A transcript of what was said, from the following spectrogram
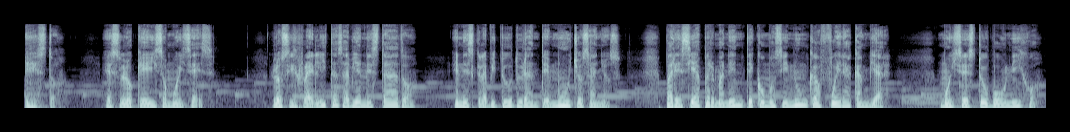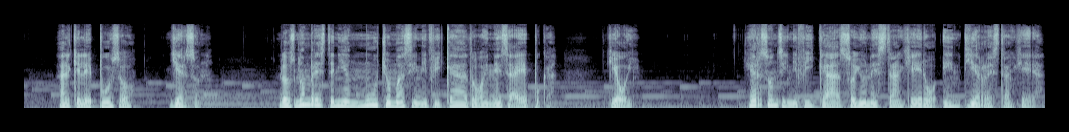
Esto es lo que hizo Moisés. Los israelitas habían estado en esclavitud durante muchos años. Parecía permanente como si nunca fuera a cambiar. Moisés tuvo un hijo, al que le puso Gerson. Los nombres tenían mucho más significado en esa época que hoy. Gerson significa soy un extranjero en tierra extranjera.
